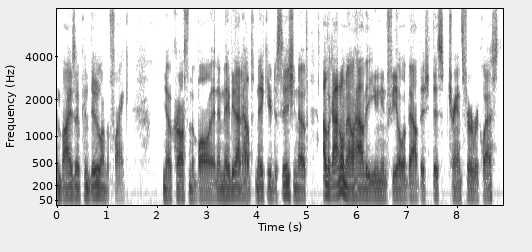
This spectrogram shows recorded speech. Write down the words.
Mbaizo can do on the flank, you know, crossing the ball in, and maybe that helps make your decision of. I look, I don't know how the union feel about this this transfer request.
